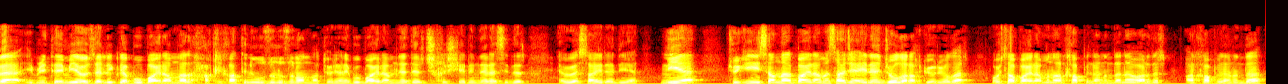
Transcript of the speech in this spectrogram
ve İbn Teymiye özellikle bu bayramların hakikatini uzun uzun anlatıyor. Yani bu bayram nedir, çıkış yeri neresidir e, vesaire diye. Niye? Çünkü insanlar bayramı sadece eğlence olarak görüyorlar. Oysa bayramın arka planında ne vardır? Arka planında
